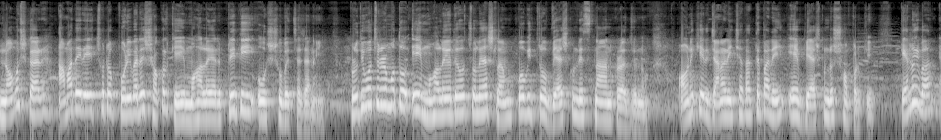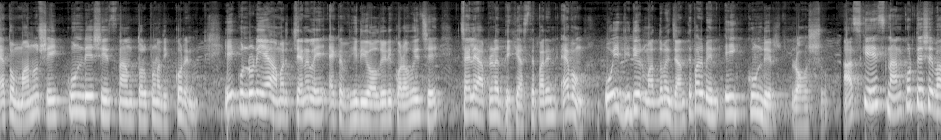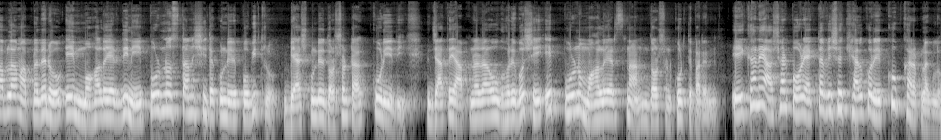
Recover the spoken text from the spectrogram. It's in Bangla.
নমস্কার, আমাদের এই ছোট পরিবারের সকলকে মহালয়ার প্রীতি ও শুভেচ্ছা জানাই। প্রতি বছরের মতো এই মহালয়াতেও চলে আসলাম পবিত্র ব্যাসকুণ্ডে স্নান করার জন্য। অনেকের জানার ইচ্ছা থাকতে পারে এই ব্যাসকুণ্ড সম্পর্কে। কেনই বা এত মানুষ এই কুণ্ডে এসে স্নান তর্পণাদি করেন? এই কুণ্ড নিয়ে আমার চ্যানেলে একটা ভিডিও অলরেডি করা হয়েছে। চাইলে আপনারা দেখে আসতে পারেন এবং ওই ভিডিওর মাধ্যমে জানতে পারবেন এই কুণ্ডের রহস্য। আজকে স্নান করতে এসে ভাবলাম আপনাদেরও এই মহালয়ের দিনে পূর্ণস্থান সীতাকুণ্ডের পবিত্র ব্যাসকুণ্ডের দর্শনটা করিয়ে দিই, যাতে আপনারাও ঘরে বসে এই পূর্ণ মহালয়ার স্নান দর্শন করতে পারেন। এইখানে আসার পর একটা বিষয় খেয়াল করে খুব খারাপ লাগল।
